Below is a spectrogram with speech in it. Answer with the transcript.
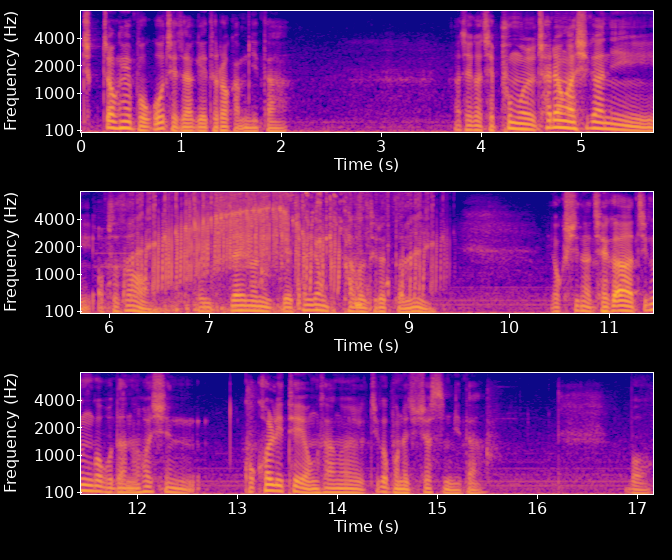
측정해 보고 제작에 들어갑니다. 아, 제가 제품을 촬영할 시간이 없어서 저희 디자이너님께 촬영 부탁을 드렸더니 역시나 제가 찍은 것보다는 훨씬 고퀄리티의 영상을 찍어 보내주셨습니다. 뭐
